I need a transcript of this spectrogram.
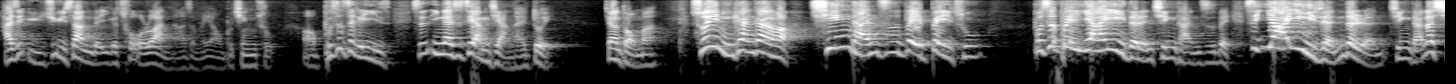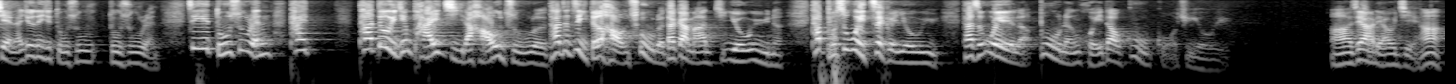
还是语句上的一个错乱啊，怎么样我不清楚。哦，不是这个意思，是应该是这样讲才对，这样懂吗？所以你看看哈，清谈之辈辈出。不是被压抑的人清谈之辈，是压抑人的人清谈。那显然就是那些读书读书人。这些读书人，他他都已经排挤了豪族了，他就自己得好处了，他干嘛忧郁呢？他不是为这个忧郁，他是为了不能回到故国去忧郁。啊，这样了解啊。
